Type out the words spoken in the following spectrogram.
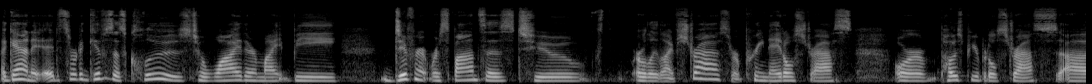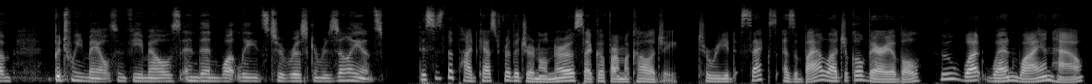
again, it, it sort of gives us clues to why there might be different responses to early life stress or prenatal stress or postpubertal stress um, between males and females, and then what leads to risk and resilience. This is the podcast for the journal Neuropsychopharmacology. To read Sex as a Biological Variable, Who, What, When, Why, and How,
